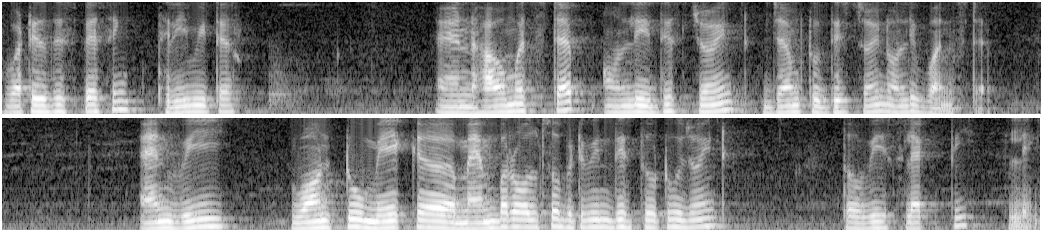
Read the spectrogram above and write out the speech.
what is the spacing? 3 meter. And how much step? Only this joint jump to this joint only one step. And we want to make member also between these two joint. So we select the link.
